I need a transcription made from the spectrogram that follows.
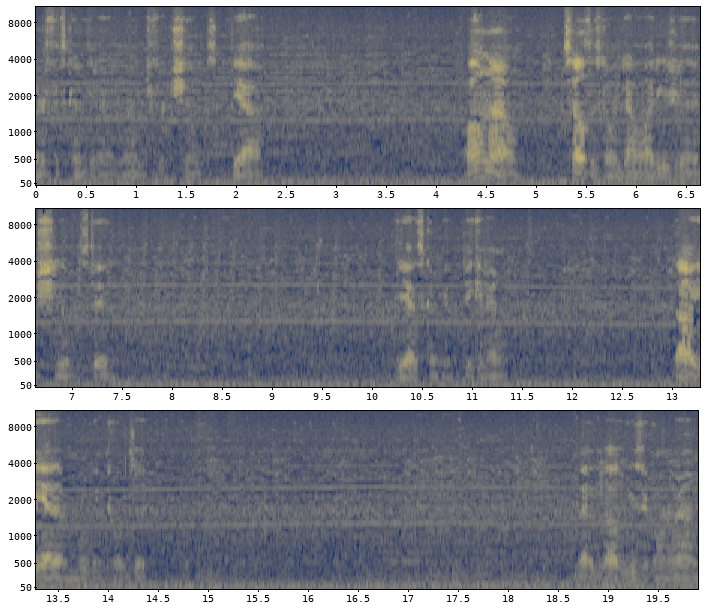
Wonder if it's gonna get out of range for shields. Yeah. Well, no. Its health is going down a lot easier than its shields did. Yeah, it's gonna be taken out. Oh yeah, they're moving towards it. Oh, these are going around.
